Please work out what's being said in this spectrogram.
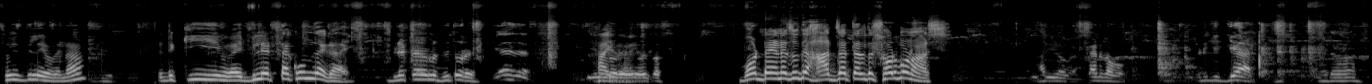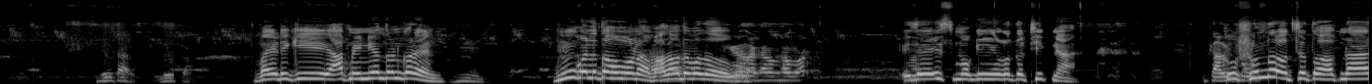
সুইচ দিলে হবে না? এটা কি ভাই ব্লেডটা কোন জায়গায়? ব্লেডটা হলো ভিতরে। হাই। বড়টা এনে যদি হাত যায় তাহলে তো সর্বনাশ। কাটে দেবো? এটা কি গিয়ার এটা নিউটার নিউটার ভাই এটা কি আপনি নিয়ন্ত্রণ করেন? হুম। হুম করলে তো হব না ভালো মতো বলো। এই যে স্মোকিং এগুলো তো ঠিক না। খুব সুন্দর হচ্ছে তো আপনার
